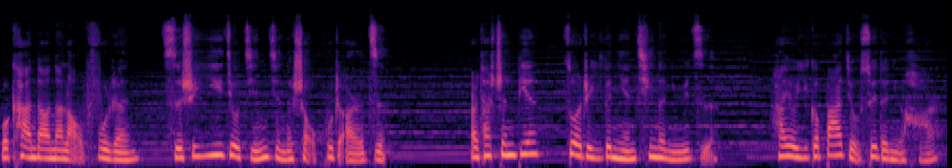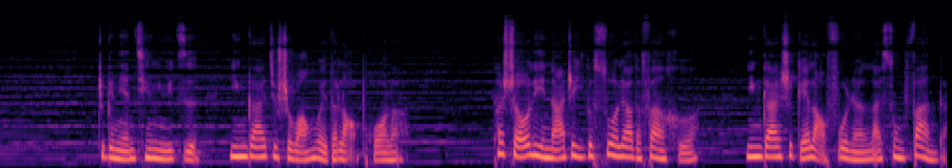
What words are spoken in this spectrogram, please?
我看到那老妇人。此时依旧紧紧地守护着儿子，而他身边坐着一个年轻的女子，还有一个八九岁的女孩。这个年轻女子应该就是王伟的老婆了。她手里拿着一个塑料的饭盒，应该是给老妇人来送饭的。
